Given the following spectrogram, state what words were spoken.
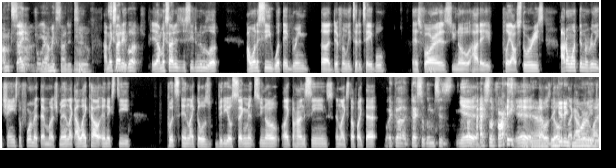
I'm excited Uh, for yeah, it. I'm excited too. I'm excited. Look, Yeah, I'm excited to see the new look. I want to see what they bring uh differently to the table as far Mm. as you know how they play out stories. I don't want them to really change the format that much, man. Like I like how NXT puts in like those video segments, you know, like behind the scenes and like stuff like that. like uh, Dexter Loomis's uh, Yeah. bachelor party. Yeah, Yeah, that was they're dope. getting Like I more, really like-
